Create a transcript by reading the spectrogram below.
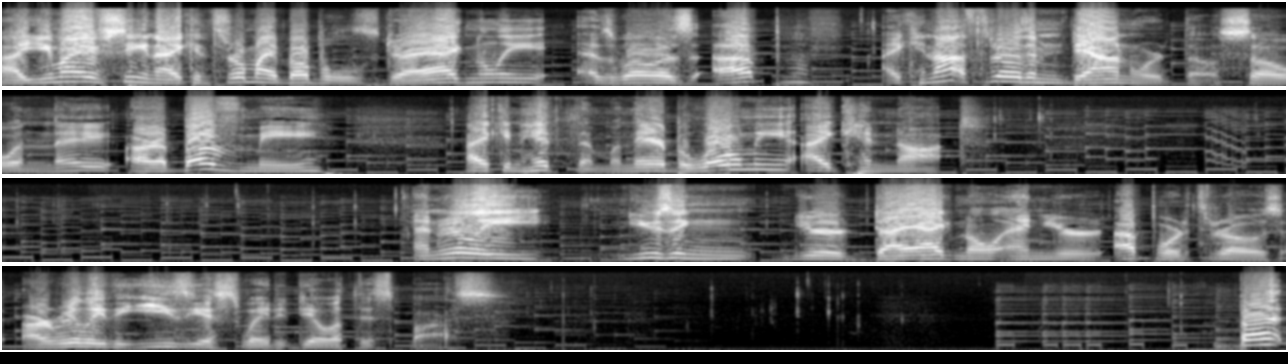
Uh, you might have seen I can throw my bubbles diagonally as well as up. I cannot throw them downward though, so when they are above me, I can hit them. When they are below me, I cannot. And really, using your diagonal and your upward throws are really the easiest way to deal with this boss. But,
